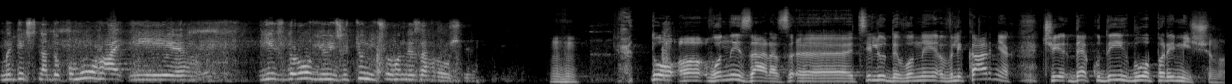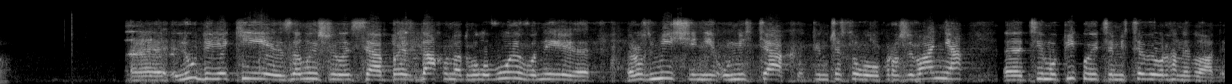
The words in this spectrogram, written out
медична допомога і їх здоров'ю і життю нічого не загрожує. То е, вони зараз, е, ці люди, вони в лікарнях чи де куди їх було переміщено? Е, Люди, які залишилися без даху над головою, вони розміщені у місцях тимчасового проживання. Е, Цим опікуються місцеві органи влади.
